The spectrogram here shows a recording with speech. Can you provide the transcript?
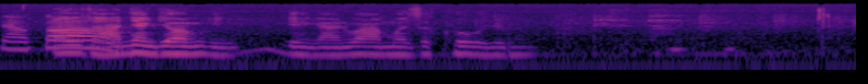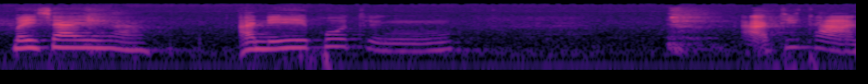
แล้วอก็ธิษฐานอย่างยอมอย่างงานว่าเมื่อสักครู่ใช่ไหมไม่ใช่ค่ะ อันนี้พูดถึงอธิษฐาน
